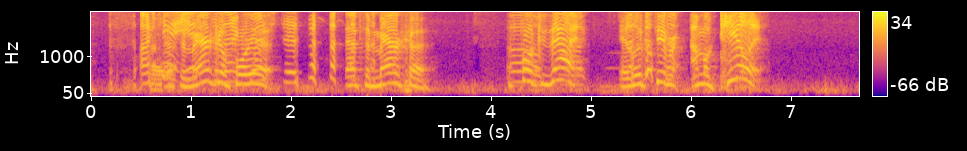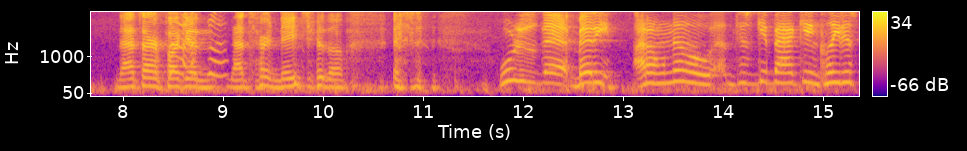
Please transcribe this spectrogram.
I can't That's America that for you. That's America. The Oh, fuck is that? fuck. It looks different. I'm gonna kill it. That's our fucking. that's our nature, though. It's- what is that, Betty? I don't know. Just get back in, Cletus.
